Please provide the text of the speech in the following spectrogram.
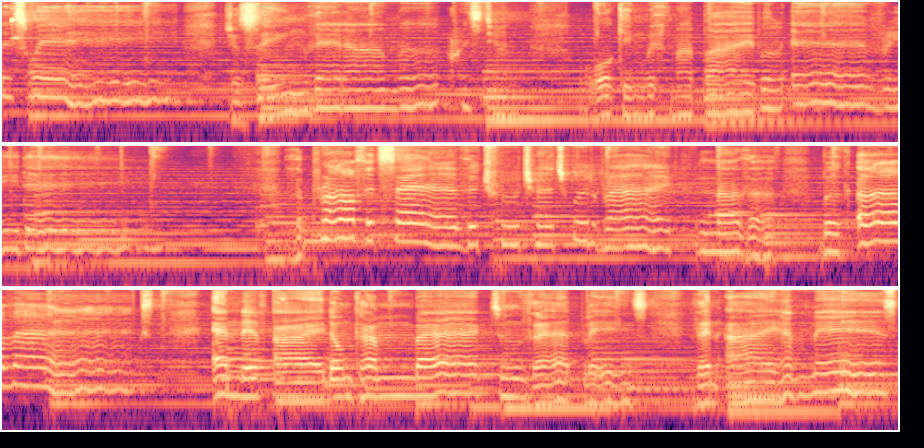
this way. Just saying that I'm a Christian, walking with my Bible every day. The prophet said the true church would write another book of Acts. And if I don't come back to that place, then I have missed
